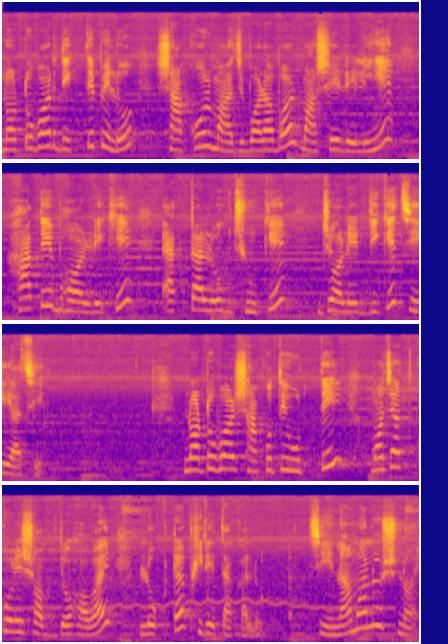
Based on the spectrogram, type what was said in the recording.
নটবর দেখতে পেল সাঁকোর মাঝ বরাবর বাঁশের রেলিংয়ে হাতে ভর রেখে একটা লোক ঝুঁকে জলের দিকে চেয়ে আছে। নটবর সাঁকোতে উঠতেই মজাত করে শব্দ হওয়ায় লোকটা ফিরে তাকালো। চেনা মানুষ নয়।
